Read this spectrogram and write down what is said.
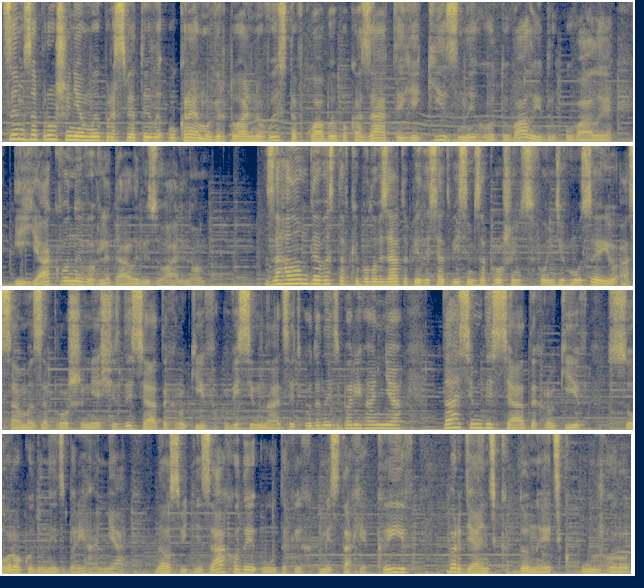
Цим запрошенням ми присвятили окрему віртуальну виставку, аби показати, які з них готували і друкували, і як вони виглядали візуально. Загалом для виставки було взято 58 запрошень з фондів музею, а саме запрошення 60-х років 18 одиниць зберігання та 70-х років 40 одиниць зберігання на освітні заходи у таких містах, як Київ, Бердянськ, Донецьк, Ужгород,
